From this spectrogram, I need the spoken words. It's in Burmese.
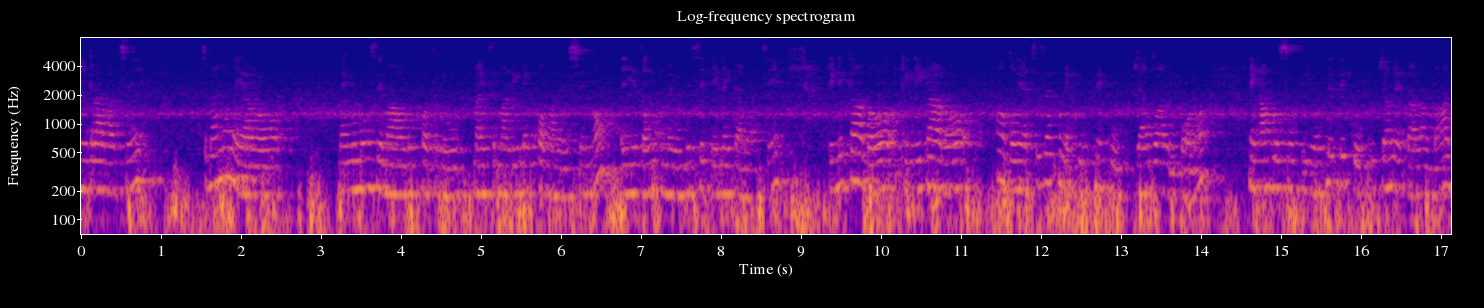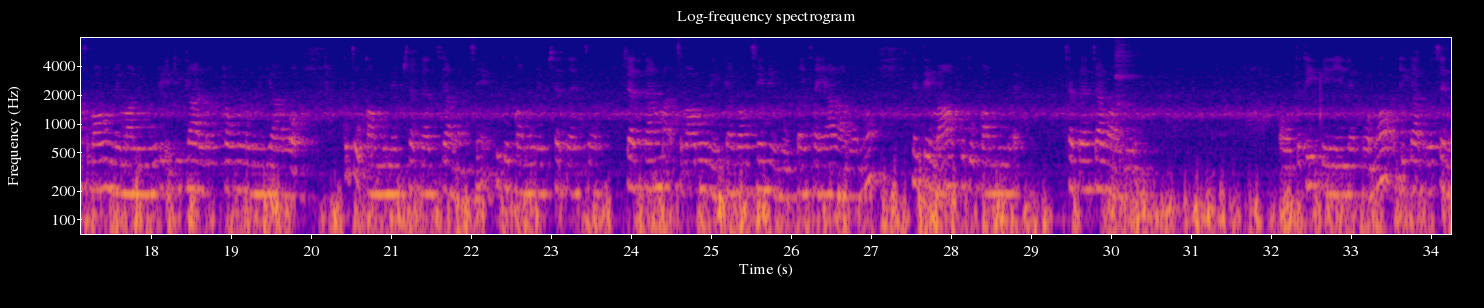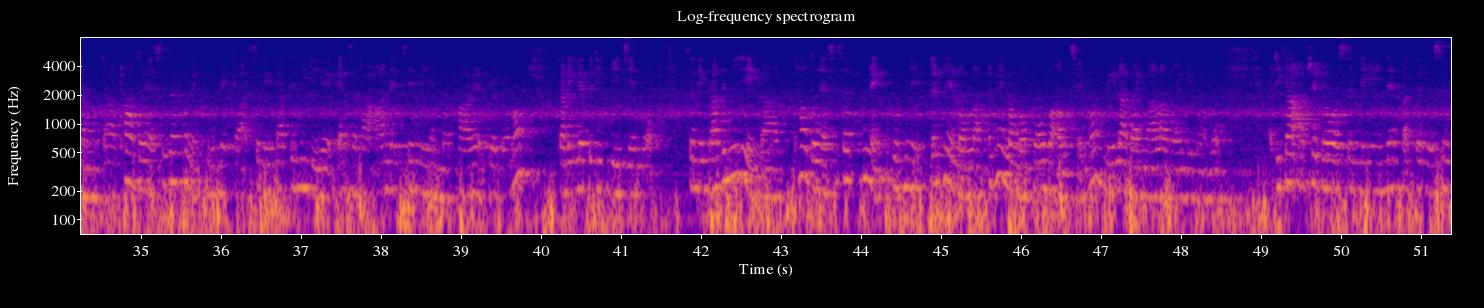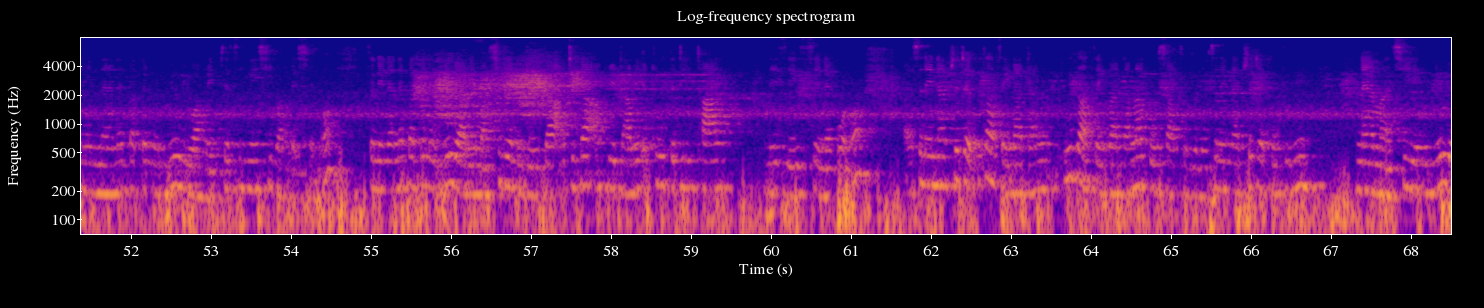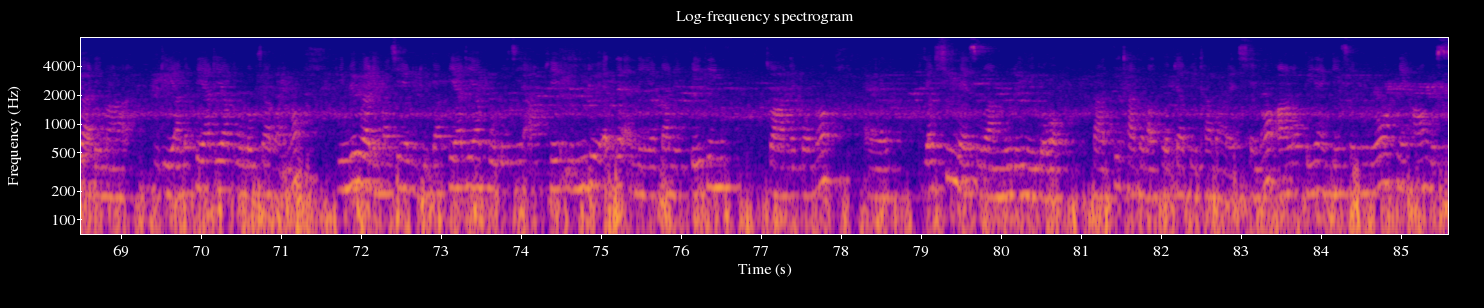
မင်္ဂလာပါရှင်ကျမနာမည်ကတော့မိုင်မမိုးစင်မအောင်လို့ခေါ်တယ်လို့မိုင်စင်မလေးလည်းခေါ်ပါတယ်ရှင်နော်အရင်ဆုံးနာမည်ကို message ပေးလိုက်တာပါရှင်ဒီနေ့ကတော့ဒီနေ့ကတော့1389ခုနှစ်ခုနှစ်ကိုပြောင်းသွားပြီပေါ့နော်နှစ်ဟောင်းကိုဆိုပြီးတော့နှစ်သစ်ကိုပြောင်းတဲ့ကာလမှာကျမတို့မြန်မာလူမျိုးတွေအဓိကလုံးထုံးလုံးနေရတော့ကုသိုလ်ကောင်းမှုနဲ့ဖြတ်တန်းကြပါရှင်ကုသိုလ်ကောင်းမှုနဲ့ဖြတ်တန်းကြဖြတ်တန်းမှကျမတို့တွေကံကောင်းခြင်းတွေကိုပိုင်ဆိုင်ရတာပေါ့နော်နှစ်သစ်မှာကုသိုလ်ကောင်းမှုနဲ့ ဖြတ်တန်းကြပါလို့ဟိုတတိပင်းနဲ့ပေါ့နော်အဓိကပြောချင်တာက1389ခုနှစ်ကစနေသားသမီးတွေရဲ့ကံစတာအားနဲ့ချင်းနေရမှာပါတဲ့အတွက်ပေါ့နော်ဒါလေးလည်းတတိပေးခြင်းပေါ့စနေသားသမီးတွေက1389ခုနှစ်တစ်နှစ်လုံးလားတစ်နှစ်လုံးတော့ပေါ်ပါအောင်ချင်းနော်၄လပိုင်း၅လပိုင်းနေမှာပေါ့အဓိကအဖြစ်တော့စနေနဲ့ပတ်သက်လို့စနေနံနဲ့ပတ်သက် လို့မြို့ရွာတွေဖြစ်စီရင်းရှိပါတယ်ရှင်နော်စနေနံနဲ့ပတ်သက်လို့မြို့ရွာတွေမှာရှိတဲ့လူတွေကအဓိကအဖြစ်ဒါလေးအထူးတတိထားနေစီစင်နေပေါ့နော်အဲစနေနံဖြစ်တဲ့ဥက္ကစိန်ကဒါဥက္ကစိန်ကဒါနကိုစာဆိုလို့စနေနံဖြစ်တဲ့ဘုသူနံမှာရှိတဲ့မြို့ရွာတွေမှာလူတွေကလည်းဖရားတရားပို့လို့ကြပါနော်ဒီမြို့ရွာတွေမှာရှိတဲ့လူတွေကဖရားတရားပို့လို့ခြင်းအဖြစ်မိမိတို့ရဲ့အသက်အန္တရာယ်ကနေဘေးကင်းစွာနဲ့ပေါ့နော်အဲရောက်ရှိမယ်ဆိုတာမျိုးလေးတွေတော့ဒါသိထားတော့ပြောပြပေးထားပါတယ် ရှင်နော်အားလုံးဘေးရန်ကင်းရှင်းပြီးတော့နှစ်အောင်ကိုဆုံးတဲ့အချိန်ဖြစ်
